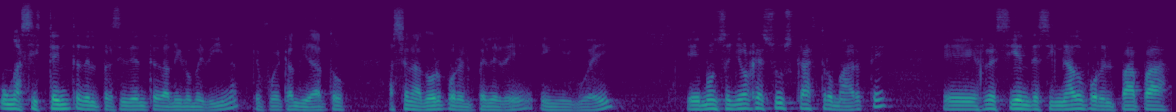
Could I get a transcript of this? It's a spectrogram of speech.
un asistente del presidente Danilo Medina, que fue candidato a senador por el PLD en Higüey. Eh, Monseñor Jesús Castro Marte, eh, recién designado por el Papa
